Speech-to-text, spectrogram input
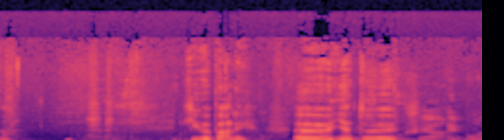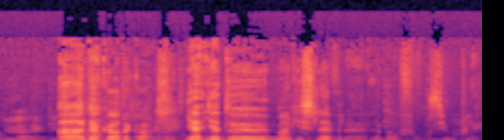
Non. Qui veut parler? Euh, Il y a deux. Ah, d'accord, d'accord. Il, y, a deux mains qui se lèvent là-bas au fond, s'il vous plaît.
